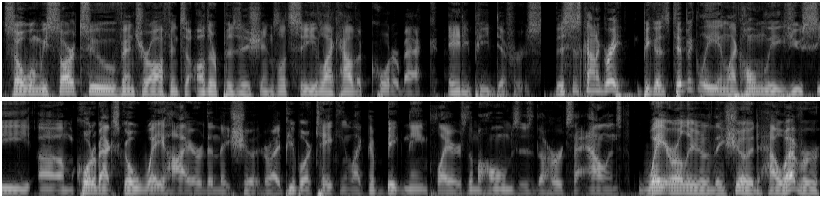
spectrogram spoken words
So when we start to venture off into other positions, let's see like how the quarterback ADP differs. This is kind of great because typically in like home leagues, you see um, quarterbacks go way higher than they should, right? People are taking like the big name players, the Mahomes, the Hurts, the Allens, way earlier than they should. However,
